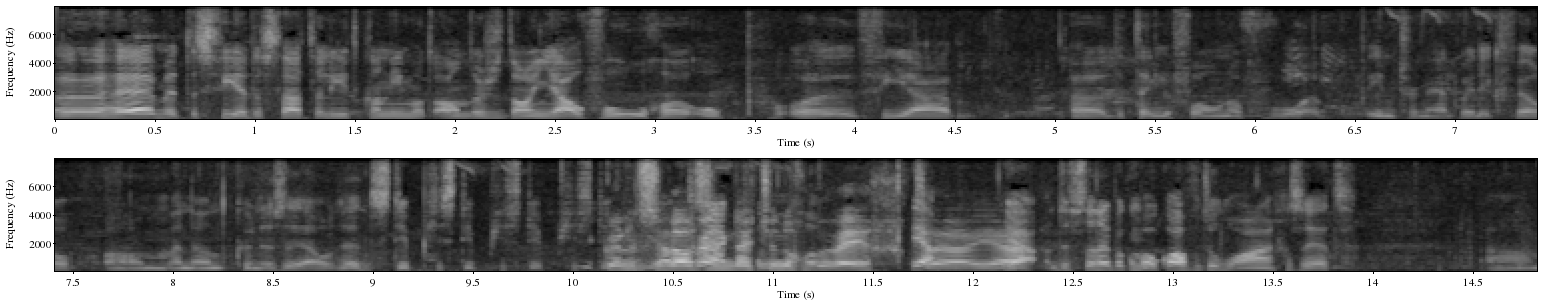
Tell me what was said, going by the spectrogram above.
uh, hè, met de, via de satelliet kan iemand anders dan jou volgen op, uh, via uh, de telefoon of internet, weet ik veel. Um, en dan kunnen ze jou, hè, stipje, stipje, stipje, stipje. Kunnen ze wel zien dat je nog beweegt. Ja, eh, ja. ja. dus dan heb ik hem ook af en toe wel aangezet. Ehm,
